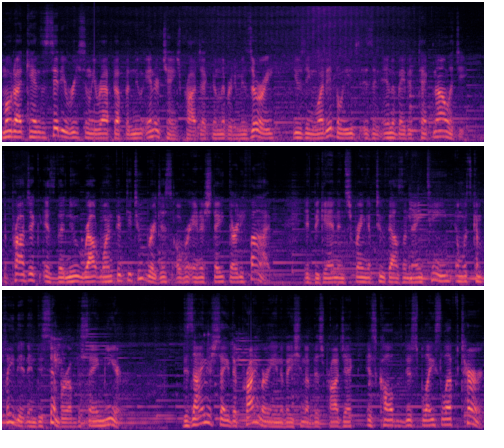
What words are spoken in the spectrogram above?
MoDOT Kansas City recently wrapped up a new interchange project in Liberty, Missouri using what it believes is an innovative technology. The project is the new Route 152 bridges over Interstate 35. It began in spring of 2019 and was completed in December of the same year. Designers say the primary innovation of this project is called the Displaced Left Turn.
